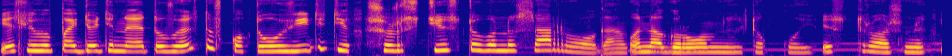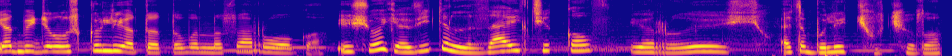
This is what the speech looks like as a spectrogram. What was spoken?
Если вы пойдете на эту выставку, то увидите шерстистого носорога. Он огромный такой и страшный. Я видела скелет этого носорога. Еще я видела зайчиков и рысь. Это были чучела.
